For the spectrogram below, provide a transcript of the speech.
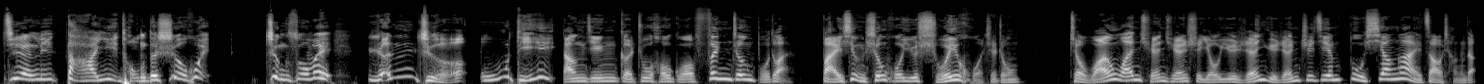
建立大一统的社会。正所谓仁者无敌。当今各诸侯国纷争不断，百姓生活于水火之中，这完完全全是由于人与人之间不相爱造成的。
